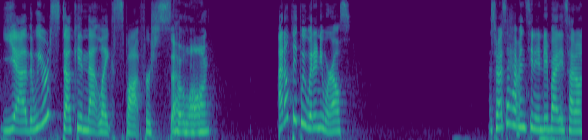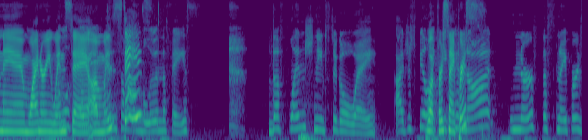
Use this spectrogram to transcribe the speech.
Yeah, we were stuck in that like spot for so long. I don't think we went anywhere else. I suppose I haven't seen anybody's title name Winery Wednesday on someone Blue in the face. The flinch needs to go away. I just feel What, like for snipers? cannot nerf the snipers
